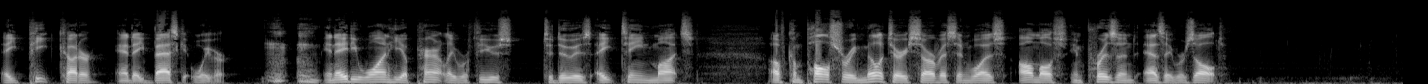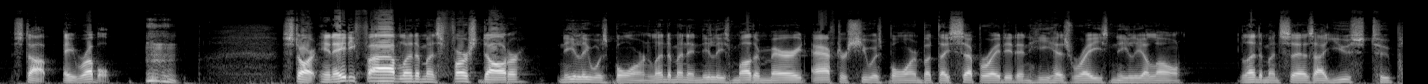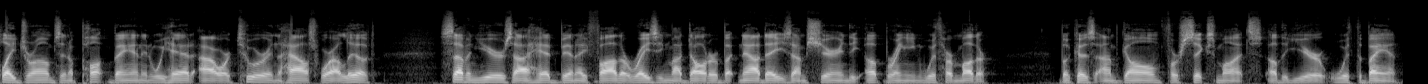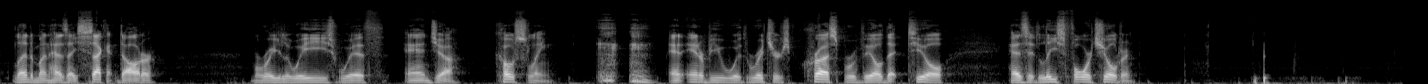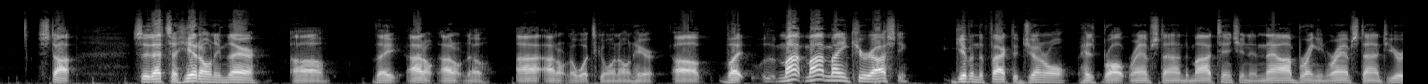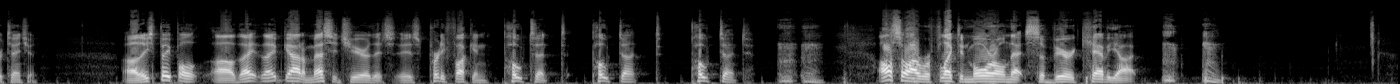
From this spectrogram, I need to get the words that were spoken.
a peat cutter, and a basket weaver. In 81, he apparently refused to do his 18 months of compulsory military service and was almost imprisoned as a result. Stop. A rebel. Start. In 85, Lindemann's first daughter, Neely, was born. Lindemann and Neely's mother married after she was born, but they separated and he has raised Neely alone. Lindemann says, I used to play drums in a punk band and we had our tour in the house where I lived. Seven years I had been a father raising my daughter, but nowadays I'm sharing the upbringing with her mother because I'm gone for six months of the year with the band. Lindemann has a second daughter, Marie Louise, with Anja Kosling. An interview with Richard Kruspe revealed that Till has at least four children. Stop. So that's a hit on him there. Uh, they, I don't, I don't know. I, I don't know what's going on here. Uh, but my my main curiosity, given the fact that General has brought Rammstein to my attention, and now I'm bringing Rammstein to your attention. Uh, these people, uh, they they've got a message here that's is pretty fucking potent, potent, potent. also, I reflected more on that severe caveat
